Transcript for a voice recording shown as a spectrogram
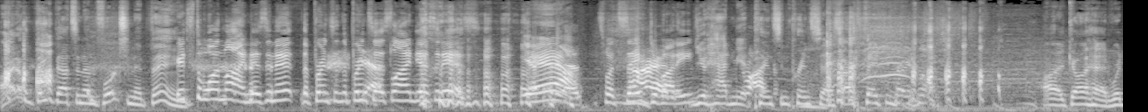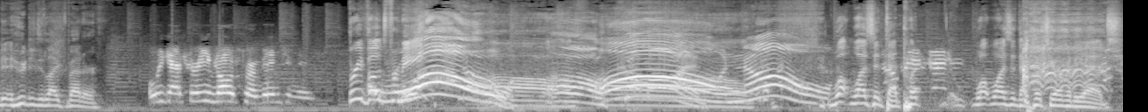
I don't think that's an unfortunate thing. It's the one line, isn't it? The prince and the princess Yes. line. Yes, it is. Yeah, is. that's what saved All you, buddy. you had me at prince and princess. All right, thank you very much. All right, go ahead. What did, who did you like better? We got three votes for Benjamin. Three votes for me. Whoa! Oh, Oh, oh no! What was it that put? What was it that put you over the edge?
